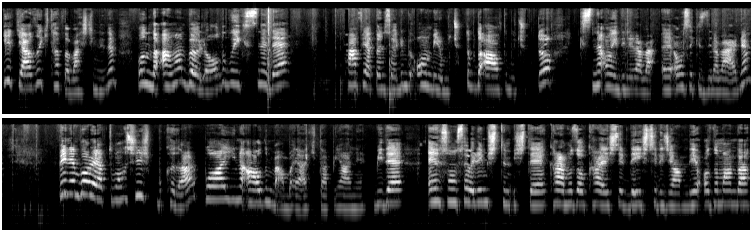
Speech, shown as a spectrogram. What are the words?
ilk yazdığı kitapla başlayayım dedim. Bunu da almam böyle oldu. Bu ikisine de Tam fiyatlarını söyleyeyim. Bir 11,5'tu. Bu da 6,5'tu. İkisine 17 lira, ver- e, 18 lira verdim. Benim bu ara yaptığım alışveriş bu kadar. Bu ay yine aldım ben bayağı kitap yani. Bir de en son söylemiştim işte Karamazov kardeşleri değiştireceğim diye. O zaman da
